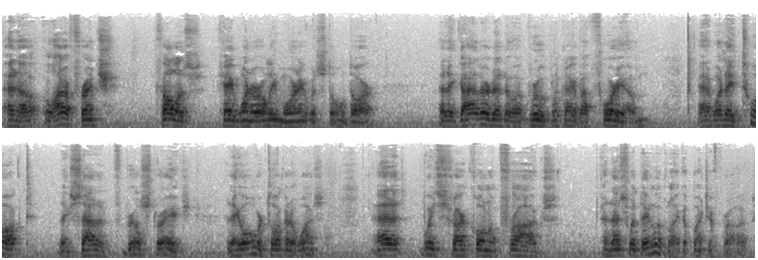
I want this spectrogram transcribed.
And a, a lot of French fellows came one early morning, it was still dark, and they gathered into a group, looked like about 40 of them, and when they talked, they sounded real strange. They all were talking at once. And it, we started calling them frogs, and that's what they looked like, a bunch of frogs.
